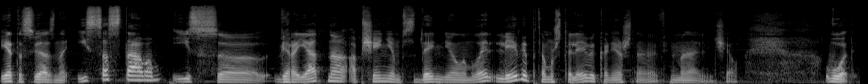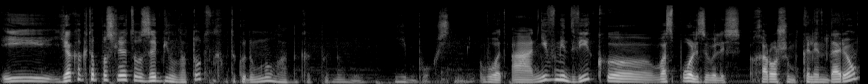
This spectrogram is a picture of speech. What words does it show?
И это связано и с составом, и с, э, вероятно, общением с Дэниелом Ле- Леви, потому что Леви, конечно, феноменальный чел. Вот, и я как-то после этого забил на Тоттенхэм, такой думаю, ну ладно, как бы, ну и бог с ними. Вот, а они в Медвик э, воспользовались хорошим календарем,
